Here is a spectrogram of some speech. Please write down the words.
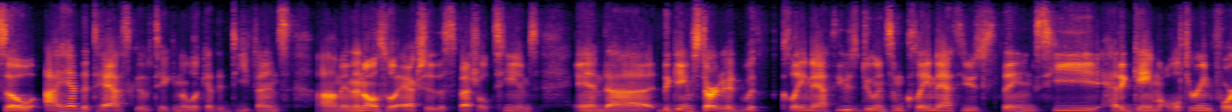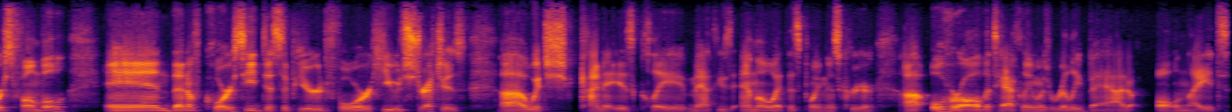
So I had the task of taking a look at the defense um, and then also actually the special teams. And uh, the game started with Clay Matthews doing some Clay Matthews things. He had a game altering forced fumble, and then, of course, he disappeared for huge stretches, uh, which kind of is Clay Matthews' MO at this point in his career. Uh, overall, the tackling was really bad all night.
